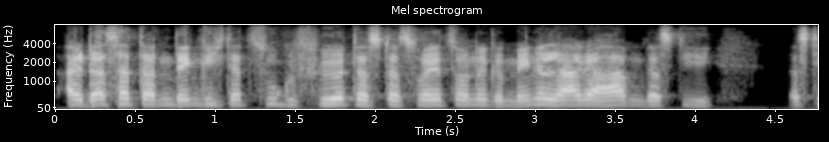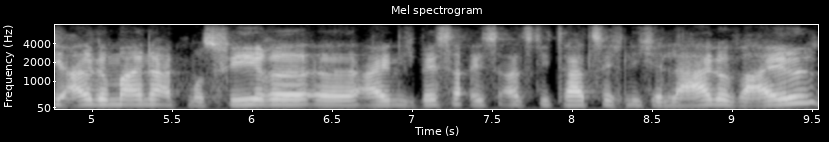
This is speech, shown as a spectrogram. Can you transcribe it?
all das hat dann, denke ich, dazu geführt, dass, dass wir jetzt so eine Gemengelage haben, dass die, dass die allgemeine Atmosphäre äh, eigentlich besser ist als die tatsächliche Lage, weil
